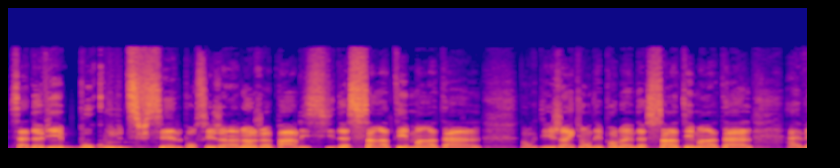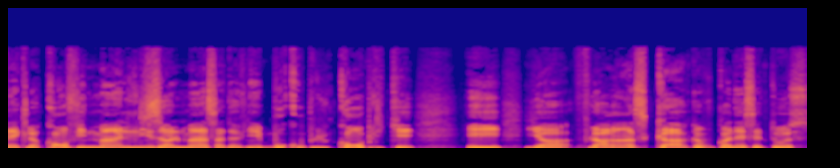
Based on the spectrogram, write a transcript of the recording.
ça devient beaucoup difficile pour ces gens-là. Je parle ici de santé mentale. Donc, des gens qui ont des problèmes de santé mentale avec le confinement, l'isolement, ça devient beaucoup plus compliqué. Et il y a Florence K, que vous connaissez tous,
